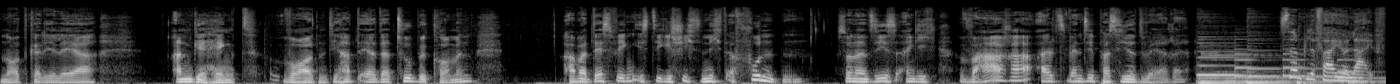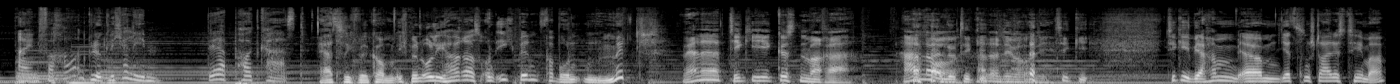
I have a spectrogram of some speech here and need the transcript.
Nordgaliläa angehängt worden. Die hat er dazu bekommen. Aber deswegen ist die Geschichte nicht erfunden, sondern sie ist eigentlich wahrer, als wenn sie passiert wäre. Simplify Your Life. Einfacher und glücklicher Leben. Der Podcast. Herzlich willkommen. Ich bin Uli Harras und ich bin verbunden mit Werner Tiki Küstenmacher. Hallo. Hallo Tiki. Hallo, lieber Uli. Tiki. Tiki, wir haben ähm, jetzt ein steiles Thema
